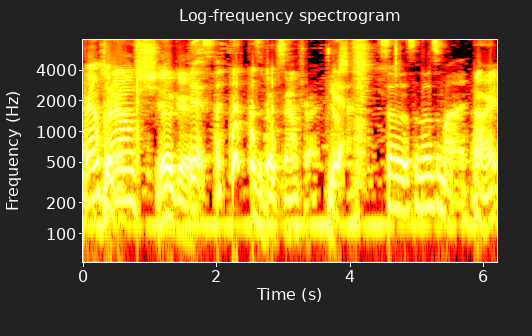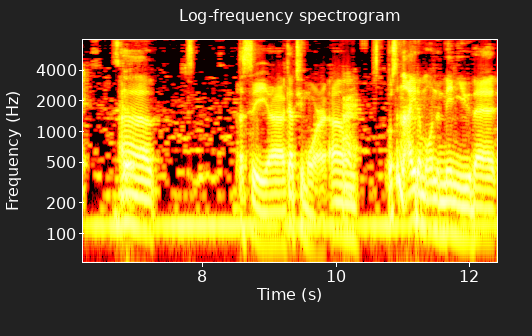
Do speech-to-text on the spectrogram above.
Brown Sugar. Brown Sugar. Yes. That's a dope soundtrack. Yes. Yeah. So so those are mine. All right. Uh, let's see. Uh, I got two more. Um, All right. What's an item on the menu that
